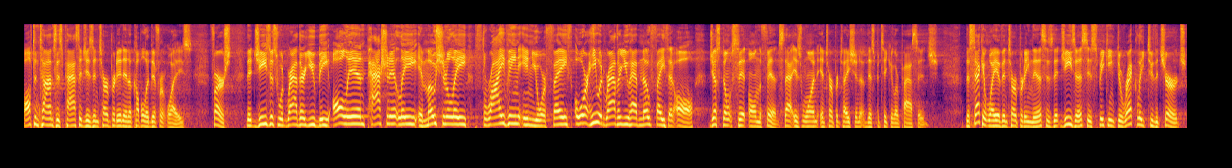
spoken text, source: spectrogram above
Oftentimes, this passage is interpreted in a couple of different ways. First, that Jesus would rather you be all in, passionately, emotionally, thriving in your faith, or he would rather you have no faith at all, just don't sit on the fence. That is one interpretation of this particular passage. The second way of interpreting this is that Jesus is speaking directly to the church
